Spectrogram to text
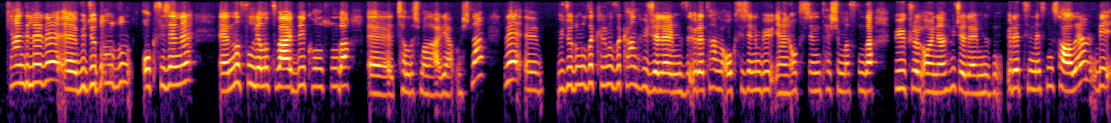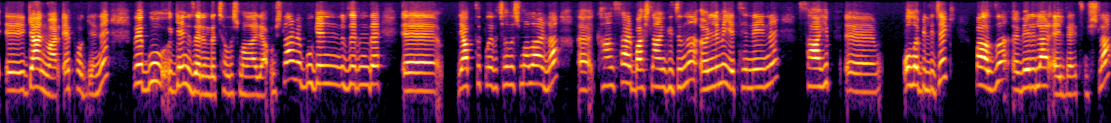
kendileri e, vücudumuzun oksijene e, nasıl yanıt verdiği konusunda e, çalışmalar yapmışlar ve e, vücudumuzda kırmızı kan hücrelerimizi üreten ve oksijenin yani oksijenin taşınmasında büyük rol oynayan hücrelerimizin üretilmesini sağlayan bir e, gen var, EPO geni ve bu gen üzerinde çalışmalar yapmışlar ve bu genin üzerinde e, yaptıkları çalışmalarla e, kanser başlangıcını önleme yeteneğine sahip e, olabilecek bazı e, veriler elde etmişler.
